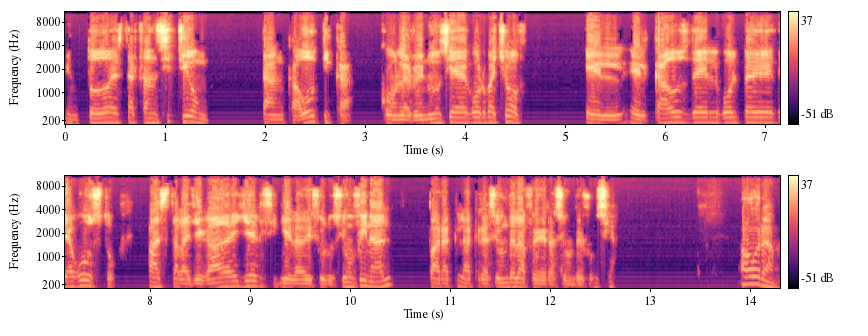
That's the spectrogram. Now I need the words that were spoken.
en toda esta transición tan caótica con la renuncia de Gorbachev, el, el caos del golpe de, de agosto, hasta la llegada de Yeltsin y la disolución final para la creación de la Federación de Rusia. Ahora,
